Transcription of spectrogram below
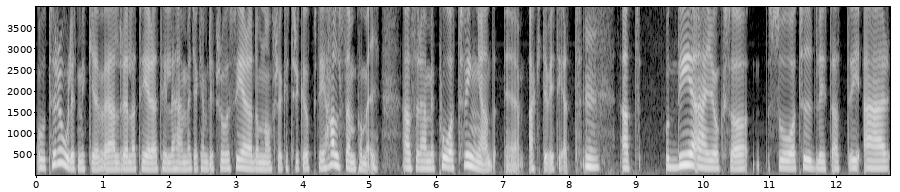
otroligt mycket väl relatera till det här med att jag kan bli provocerad om någon försöker trycka upp det i halsen på mig. Alltså det här med påtvingad eh, aktivitet. Mm. Att, och det är ju också så tydligt att det är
